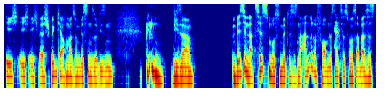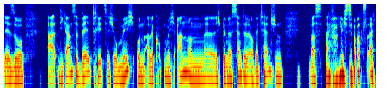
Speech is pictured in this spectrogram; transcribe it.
ich, ich, ich. Das springt ja auch mal so ein bisschen so diesen, dieser, ein bisschen Narzissmus mit. Das ist eine andere Form des Narzissmus, aber es ist der so, die ganze Welt dreht sich um mich und alle gucken mich an und äh, ich bin der Center of Attention, was einfach nicht so, was halt,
